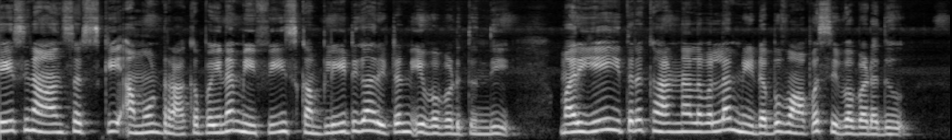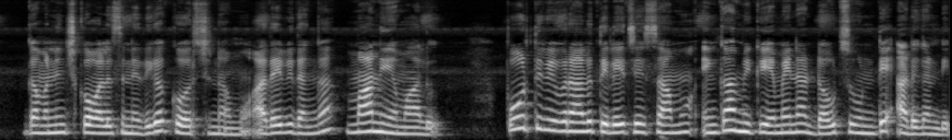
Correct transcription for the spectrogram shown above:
చేసిన ఆన్సర్స్కి అమౌంట్ రాకపోయినా మీ ఫీజు కంప్లీట్గా రిటర్న్ ఇవ్వబడుతుంది. మరి ఏ ఇతర కారణాల వల్ల మీ డబ్బు వాపస్ ఇవ్వబడదు? గమనించుకోవలసినదిగా కోరుచున్నాము. అదేవిధంగా మా నియమాలు. పూర్తి వివరాలు తెలియచేసాము ఇంకా మీకు ఏమైనా డౌట్స్ ఉంటే అడగండి.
